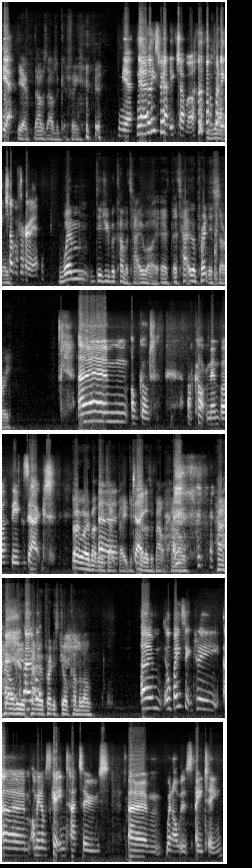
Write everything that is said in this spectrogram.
Yeah, yeah, that was that was a good thing. yeah, yeah. At least we had each other, put Exactly. each other through it. when did you become a tattoo a, a tattoo apprentice? Sorry. Um. Oh God, I can't remember the exact. Don't worry about the exact Uh, date. Just tell us about how how, how the Uh, tattoo well- apprentice job come along. Um. Well, basically, um. I mean, I was getting tattoos. Um. When I was eighteen,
